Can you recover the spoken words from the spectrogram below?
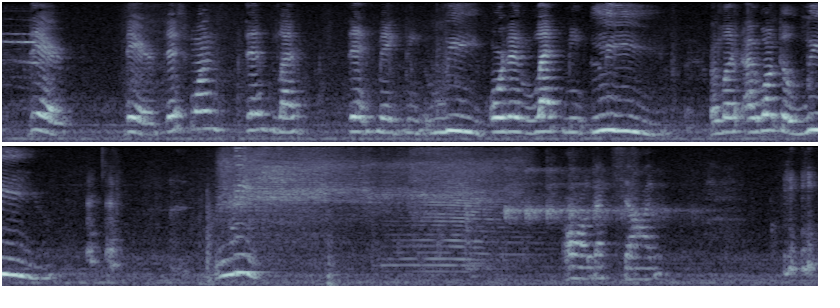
there, there. This one didn't let, didn't make me leave, or didn't let me leave, unless I want to leave. leave. Oh, that's sad.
